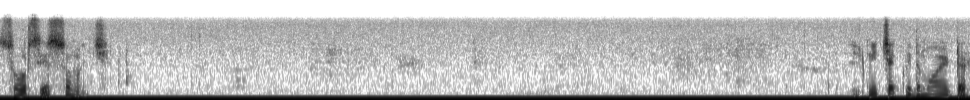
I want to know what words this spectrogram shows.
source is so much. Let me check with the monitor.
